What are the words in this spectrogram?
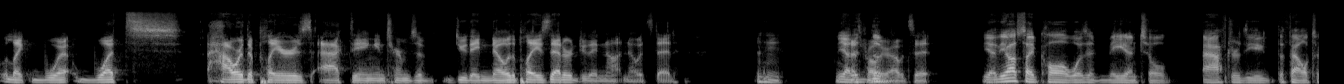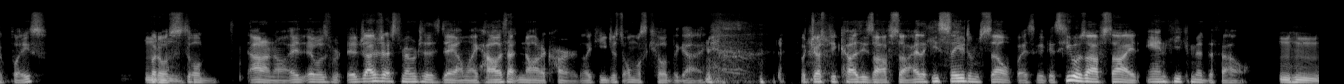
like what what how are the players acting in terms of do they know the play is dead or do they not know it's dead? Yeah, That's the, probably the- where I would sit. yeah. The offside call wasn't made until after the the foul took place, but it was Mhm. still. I don't know. It, it was. It, I just remember to this day. I'm like, how is that not a card? Like he just almost killed the guy, but just because he's offside, like he saved himself basically because he was offside and he committed the foul. hmm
